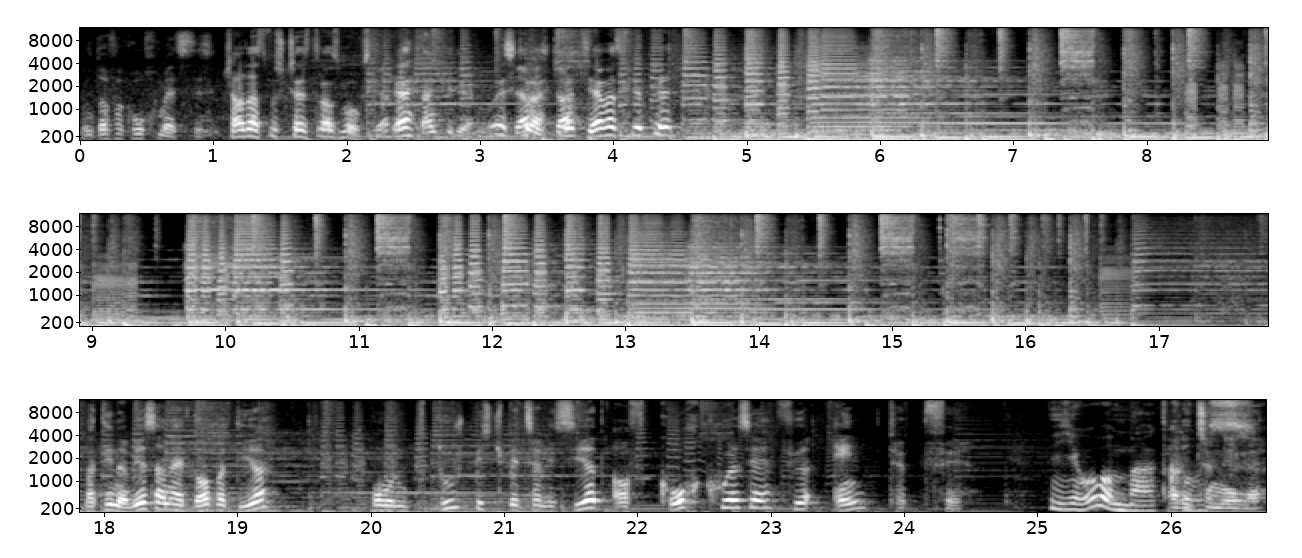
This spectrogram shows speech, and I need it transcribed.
und da verkochen wir jetzt das. Schau, dass du was Gescheites draus machst. Ja, gell? Danke dir. Alles Servus, klar. Gut, Servus, bitte. Martina, wir sind heute da bei dir und du bist spezialisiert auf Kochkurse für Eintöpfe, Ja, Markus. traditionelle.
